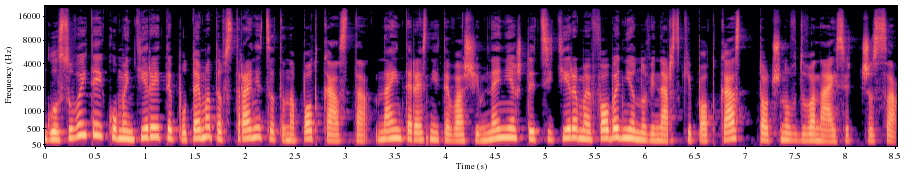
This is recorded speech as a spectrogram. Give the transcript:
Гласувайте и коментирайте по темата в страницата на подкаста. Най-интересните ваши мнения ще цитираме в обедния новинарски подкаст точно в 12 часа.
